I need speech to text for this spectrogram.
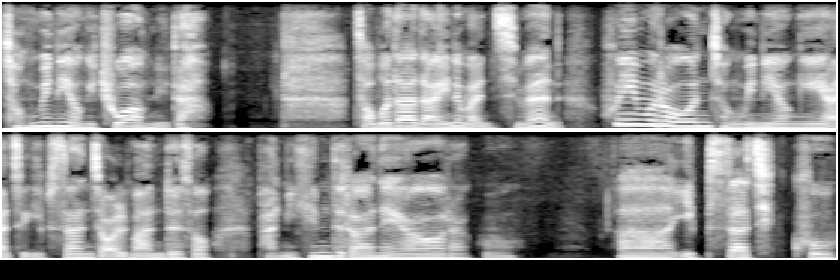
정민이 형이 좋아합니다. 저보다 나이는 많지만 후임으로 온 정민이 형이 아직 입사한 지 얼마 안 돼서 많이 힘들어 하네요. 라고. 아, 입사 직후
